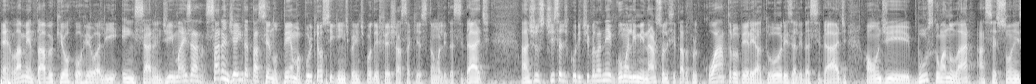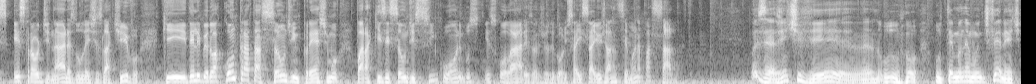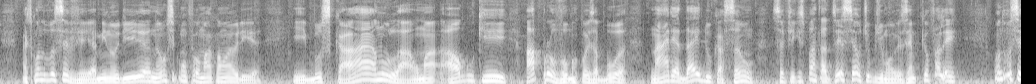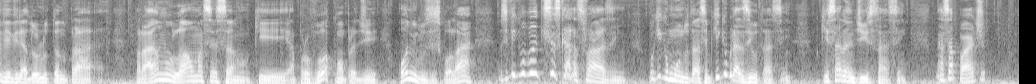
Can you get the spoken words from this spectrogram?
É, lamentável o que ocorreu ali em Sarandi, mas a Sarandi ainda está sendo tema porque é o seguinte, para a gente poder fechar essa questão ali da cidade, a Justiça de Curitiba ela negou uma liminar solicitada por quatro vereadores ali da cidade, onde buscam anular as sessões extraordinárias do Legislativo, que deliberou a contratação de empréstimo para aquisição de cinco ônibus escolares, Angelo Isso aí saiu já na semana passada. Pois é, a gente vê, é, o, o, o, tema não é muito diferente, mas quando você vê a minoria não se conformar com a maioria e buscar anular uma, algo que aprovou uma coisa boa na área da educação, você fica espantado. Esse é o tipo de mau exemplo que eu falei. Quando você vê vereador lutando para anular uma sessão que aprovou a compra de ônibus escolar, você fica, o que esses caras fazem? Por que, que o mundo está assim? Por que, que o Brasil está assim? Por que Sarandi está assim? Nessa parte,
